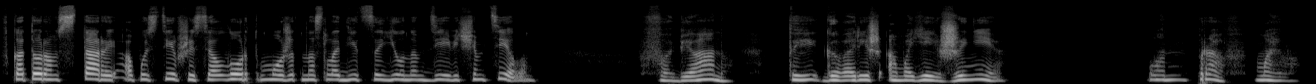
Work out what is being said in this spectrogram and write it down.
в котором старый опустившийся лорд может насладиться юным девичьим телом? Фабиано, ты говоришь о моей жене. Он прав, Майло.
